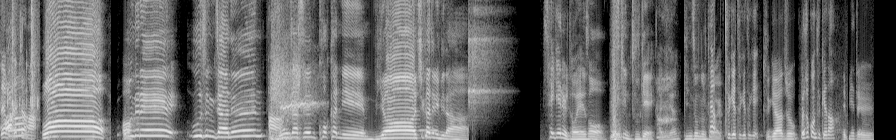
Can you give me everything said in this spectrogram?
내가 말했잖아. 와 어. 오늘의 우승자는 아. 모자 쓴 코카님 이야 축하드립니다 세 개를 더해서 스킨 두 개 아니면 빈손으로 들어가 두개 두 개 두 개. 두 개 하죠. 무조건 두 개다. 데뷔를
